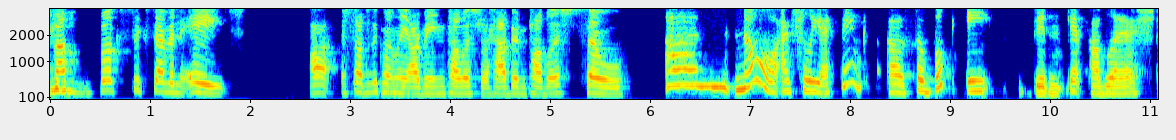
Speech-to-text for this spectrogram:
books six, seven, eight, uh, subsequently mm-hmm. are being published or have been published. So um, no, actually, I think uh, so. Book eight didn't get published.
